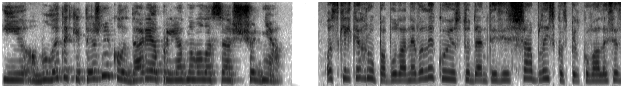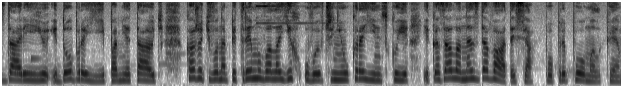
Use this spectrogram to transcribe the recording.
І були такі тижні, коли Дар'я приєднувалася щодня. Оскільки група була невеликою, студенти зі США близько спілкувалися з Дарією і добре її пам'ятають. Кажуть, вона підтримувала їх у вивченні української і казала не здаватися, попри помилки.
